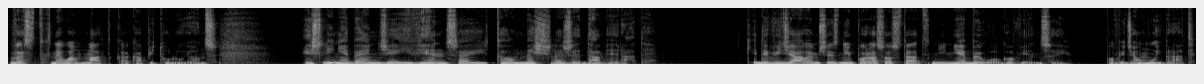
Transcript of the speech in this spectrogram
westchnęła matka kapitulując. Jeśli nie będzie i więcej, to myślę, że damy radę. Kiedy widziałem się z nim po raz ostatni, nie było go więcej, powiedział mój brat.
